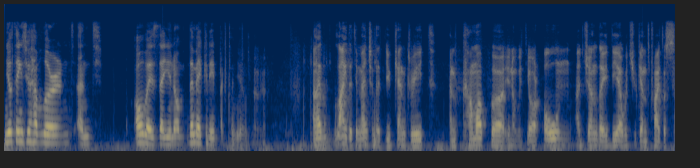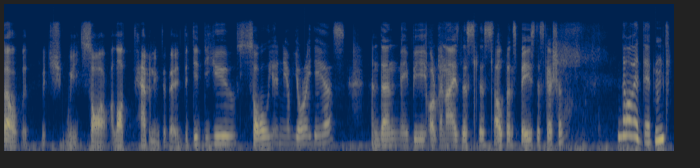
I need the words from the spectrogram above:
new things you have learned, and always that you know they make an impact on you. And I like that you mentioned that you can create and come up, uh, you know, with your own agenda idea, which you can try to sell, with which we saw a lot happening today. Did, did you solve any of your ideas, and then maybe organize this this open space discussion? No, it didn't.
